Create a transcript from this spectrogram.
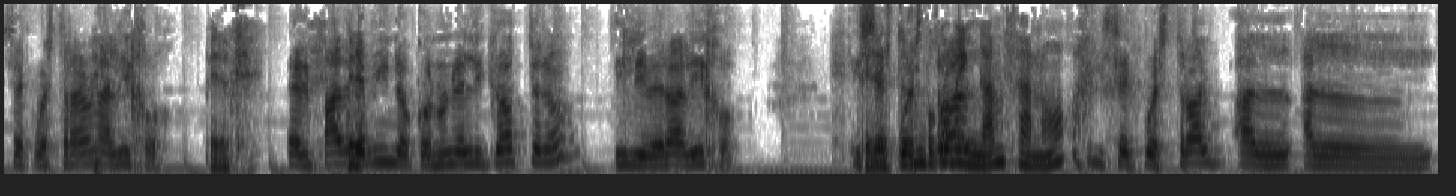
secuestraron al hijo. Pero, El padre vino con un helicóptero y liberó al hijo. Y pero esto es un poco venganza, ¿no? y secuestró al, al, al,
